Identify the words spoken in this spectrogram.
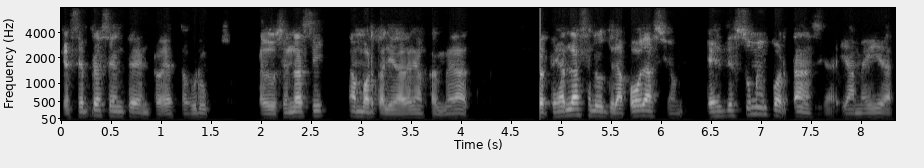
que se presente dentro de estos grupos, reduciendo así la mortalidad de la enfermedad. Proteger la salud de la población es de suma importancia y a medida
